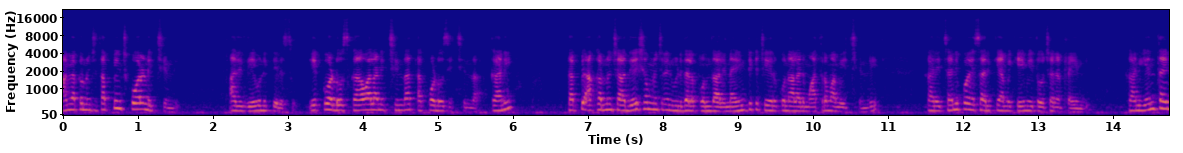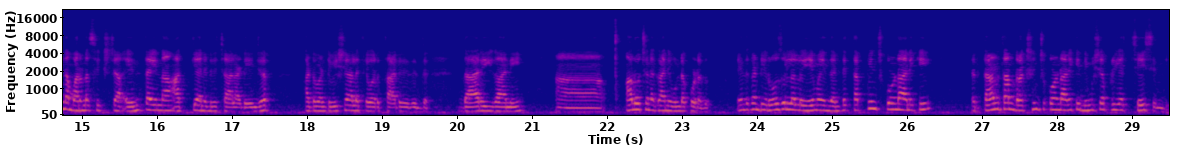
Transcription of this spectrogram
ఆమె అక్కడ నుంచి తప్పించుకోవాలని ఇచ్చింది. అది దేవునికి తెలుసు. ఎక్కువ డోస్ కావాలని ఇచ్చిందా తక్కువ డోస్ ఇచ్చిందా? కానీ తప్పి అక్కడ నుంచి ఆ దేశం నుంచి నేను విడుదల పొందాలి నా ఇంటికి చేరుకోనాలని మాత్రం ఆమె ఇచ్చింది. కానీ చనిపోయేసరికి ఆమెకి ఏమీ తోచనట్లయింది. కానీ ఎంతైనా మరణశిక్ష ఎంతైనా హత్య అనేది చాలా డేంజర్. అటువంటి విషయాలకు ఎవరు దారి దారి కానీ ఆలోచన కానీ ఉండకూడదు. ఎందుకంటే ఈ రోజులలో ఏమైందంటే తప్పించుకోవడానికి తనను తాను రక్షించుకోవడానికి నిమిషప్రియ చేసింది.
